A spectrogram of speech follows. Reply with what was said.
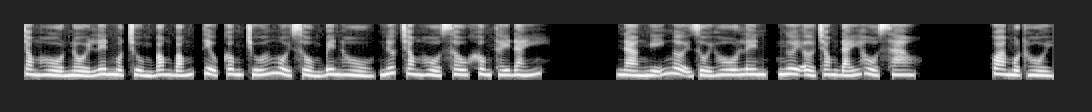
Trong hồ nổi lên một chùm bong bóng tiểu công chúa ngồi xổm bên hồ, nước trong hồ sâu không thấy đáy. Nàng nghĩ ngợi rồi hô lên, ngươi ở trong đáy hồ sao? Qua một hồi,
